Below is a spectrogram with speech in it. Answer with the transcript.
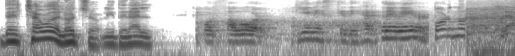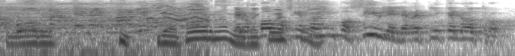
Del chavo del 8, literal. Por favor, tienes que dejar de ver porno. La puta que porno, me Pero ¿cómo? Si eso es imposible, le replica el otro.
